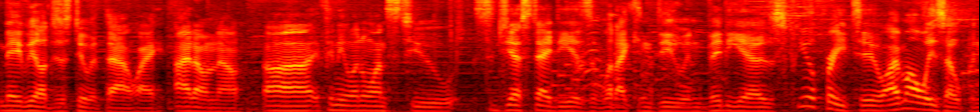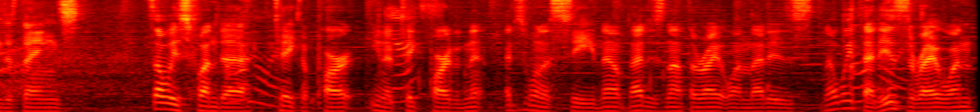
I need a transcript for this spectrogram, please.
Maybe I'll just do it that way. I don't know. Uh, if anyone wants to suggest ideas of what I can do in videos, feel free to. I'm always open to things. It's always fun to take a part, you know, take part in it. I just want to see. No, that is not the right one. That is... No, wait, that is the right one.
